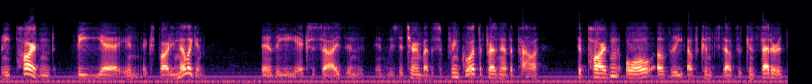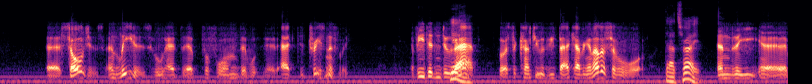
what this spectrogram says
when he pardoned the uh, in ex parte Milligan. Uh, the exercise and it was determined by the Supreme Court. The president had the power to pardon all of the of, con- of the Confederate uh, soldiers and leaders who had uh, performed, uh, acted treasonously. If he didn't do Yeah. that, of course, the country would be back having another civil war. That's right. And the uh,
